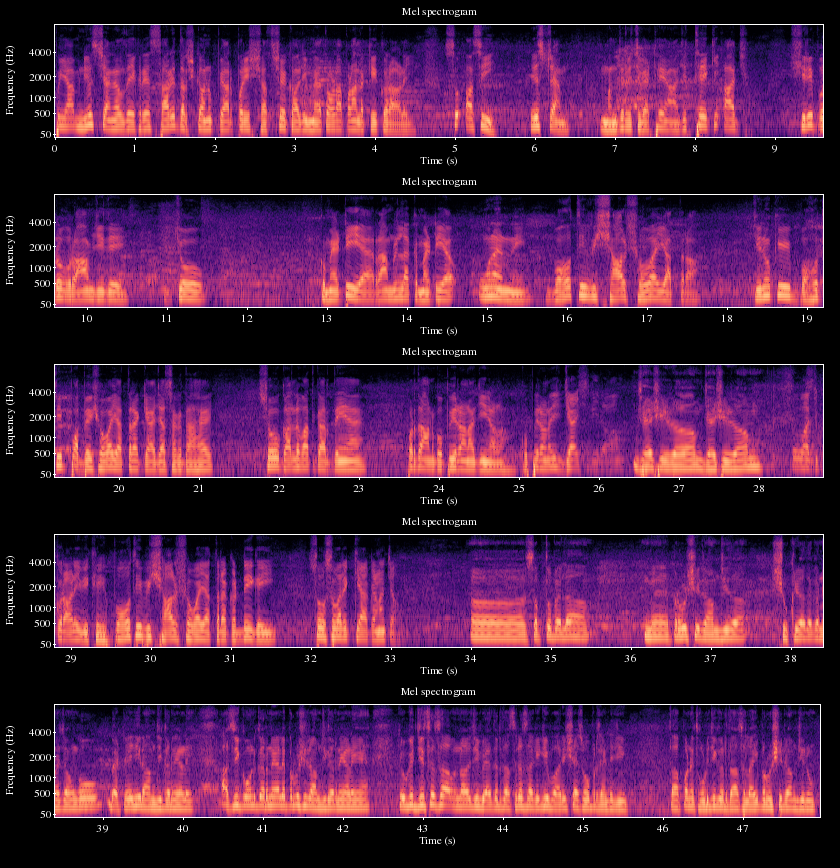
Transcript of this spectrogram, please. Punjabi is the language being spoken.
ਪੰਜਾਬ ਨਿਊਜ਼ ਚੈਨਲ ਦੇਖ ਰਹੇ ਸਾਰੇ ਦਰਸ਼ਕਾਂ ਨੂੰ ਪਿਆਰ ਭਰੀ ਸਤਿ ਸ਼੍ਰੀ ਅਕਾਲ ਜੀ। ਮੈਂ ਤੁਹਾਡਾ ਆਪਣਾ ਲੱਕੀ ਕੁਰਾਲੀ। ਸੋ ਅਸੀਂ ਇਸ ਟਾਈਮ ਮੰਦਿਰ ਵਿੱਚ ਬੈਠੇ ਹਾਂ, ਜਿੱਥੇ ਕਿ ਅੱਜ ਸ਼੍ਰੀ ਪ੍ਰਭੂ ਰਾਮ ਜੀ ਦੇ ਜੋ ਕਮੇਟੀ ਹੈ, ਰਾਮਲੀਲਾ ਕਮੇਟੀ ਹੈ, ਉਹਨਾਂ ਨੇ ਬਹੁਤ ਹੀ ਵਿਸ਼ਾਲ ਸ਼ੋਭਾ ਯਾਤਰਾ, ਜਿਹਨੂੰ ਕਿ ਬਹੁਤ ਹੀ ਭव्य ਸ਼ੋਭਾ ਯਾਤਰਾ ਕਿਹਾ ਜਾ ਸਕਦਾ ਹੈ। ਸੋ ਗੱਲਬਾਤ ਕਰਦੇ ਹਾਂ ਪ੍ਰਧਾਨ ਗੋਪੀ ਰਾਣਾ ਜੀ ਨਾਲ। ਗੋਪੀ ਰਾਣਾ ਜੀ, ਜੈ ਸ਼੍ਰੀ ਰਾਮ। ਜੈ ਸ਼੍ਰੀ ਰਾਮ ਜੈ ਸ਼੍ਰੀ ਰਾਮ। ਸੋ ਅੱਜ ਕੁਰਾਲੀ ਵਿਖੇ ਬਹੁਤ ਹੀ ਵਿਸ਼ਾਲ ਸ਼ੋਭਾ ਯਾਤਰਾ ਕੱਢੀ ਗਈ। ਸੋ ਉਸ ਬਾਰੇ ਕੀ ਕਹਿਣਾ ਚਾਹੋ? ਸਭ ਤੋਂ ਪਹਿਲਾਂ ਮੈਂ ਪ੍ਰਭੂ ਸ਼੍ਰੀ ਰਾਮ ਜੀ ਦਾ ਸ਼ੁਕਰੀਆ ਅਦਾ ਕਰਨਾ ਚਾਹੂੰਗਾ। ਉਹ ਬੈਠੇ ਜੀ ਰਾਮ ਜੀ ਕਰਨੇ ਵਾਲੇ। ਅਸੀਂ ਕੌਣ ਕਰਨੇ ਵਾਲੇ? ਪ੍ਰਭੂ ਸ਼੍ਰੀ ਰਾਮ ਜੀ ਕਰਨੇ ਵਾਲੇ ਹੈ ਕਿਉਂਕਿ ਜਿਸ ਹਿਸਾਬ ਨਾਲ ਜੀ ਵੈਦਰ ਦੱਸ ਰਿਹਾ ਸੀ ਕਿ ਬਾਰਿਸ਼ ਹੈ 100% ਜੀ, ਤਾਂ ਆਪਾਂ ਨੇ ਥੋੜ੍ਹੀ ਜਿਹੀ ਅਰਦਾਸ ਲਾਈ ਪ੍ਰਭੂ ਸ਼੍ਰੀ ਰਾਮ ਜੀ ਨੂੰ।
